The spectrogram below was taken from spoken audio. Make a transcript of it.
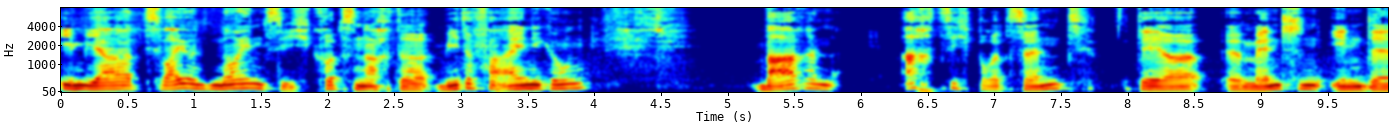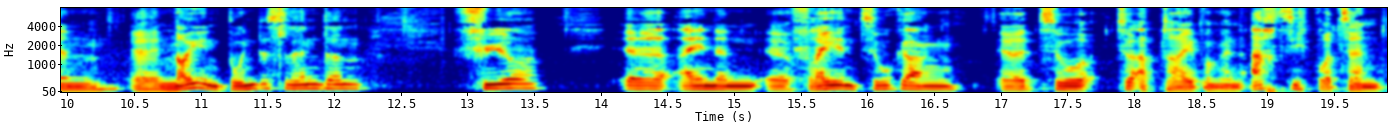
im Jahr 92, kurz nach der Wiedervereinigung, waren 80 Prozent der äh, Menschen in den äh, neuen Bundesländern für äh, einen äh, freien Zugang äh, zu, zu Abtreibungen. 80 Prozent.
